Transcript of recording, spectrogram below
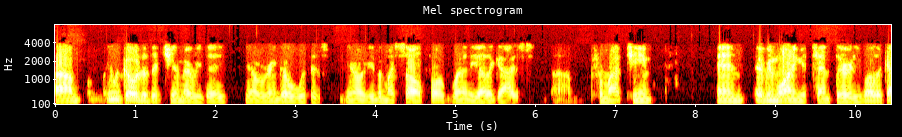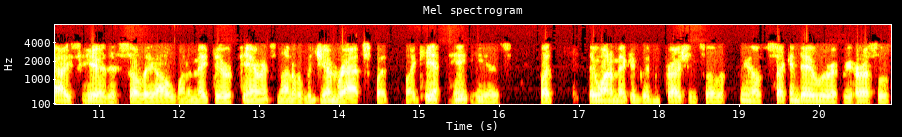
um, we would go to the gym every day. You know, Ringo with his, you know, either myself or one of the other guys um, from our team. And every morning at ten thirty, well, the guys hear this, so they all want to make their appearance. None of them are gym rats, but like he he, he is. But they want to make a good impression. So the you know second day we were at rehearsals,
